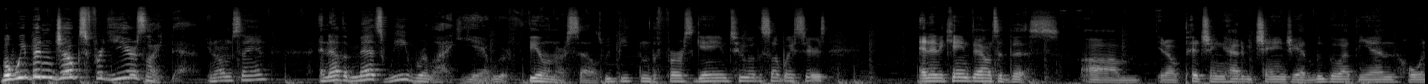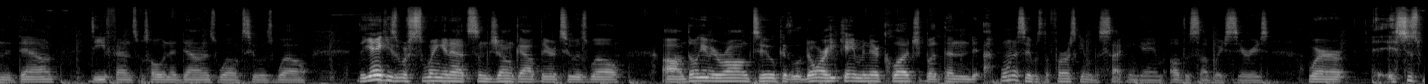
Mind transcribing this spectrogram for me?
but we've been jokes for years like that. You know what I'm saying? And now the Mets, we were like, yeah, we were feeling ourselves. We beat them the first game, two of the Subway Series. And then it came down to this. Um, you know, pitching had to be changed. You had Lugo at the end holding it down. Defense was holding it down as well, too, as well. The Yankees were swinging at some junk out there, too, as well. Um, don't get me wrong, too, because Lindor, he came in there clutch, but then I want to say it was the first game of the second game of the Subway Series where it's just,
